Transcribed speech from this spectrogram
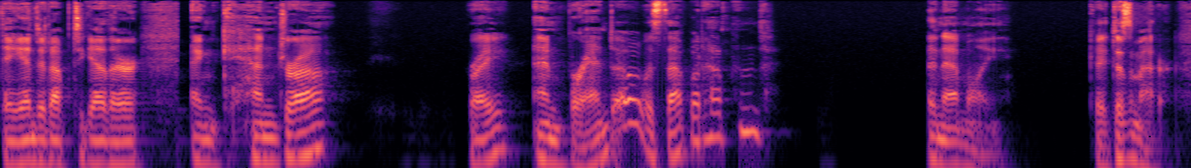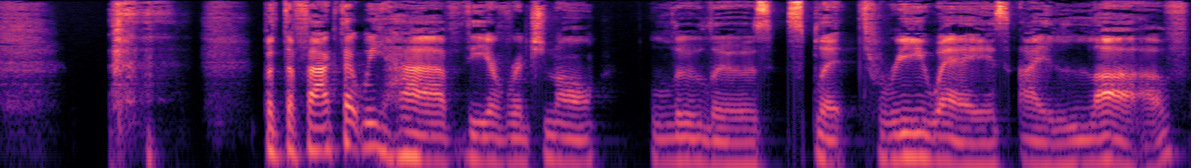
they ended up together. And Kendra, right? And Brando, is that what happened? And Emily. Okay, it doesn't matter. but the fact that we have the original Lulu's split three ways. I love,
